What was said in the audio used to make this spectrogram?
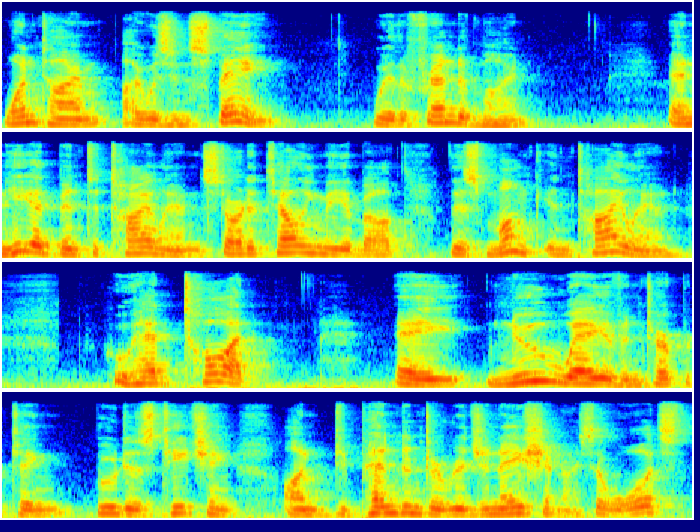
one time I was in Spain with a friend of mine, and he had been to Thailand and started telling me about this monk in Thailand who had taught a new way of interpreting Buddha's teaching on dependent origination. I said, well, what's,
